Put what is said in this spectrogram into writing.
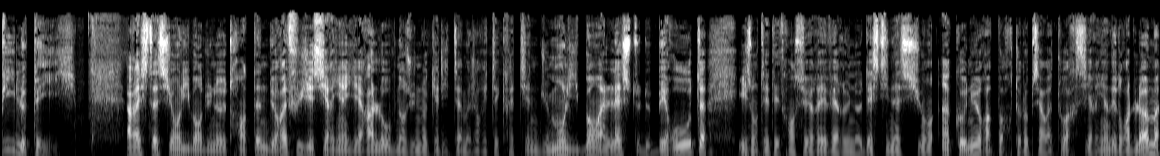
pille le pays. Arrestation au Liban d'une trentaine de réfugiés syriens hier à l'aube dans une localité à majorité chrétienne du Mont-Liban à l'est de Beyrouth. Ils ont été transférés vers une destination inconnue, rapporte l'Observatoire syrien des droits de l'homme,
